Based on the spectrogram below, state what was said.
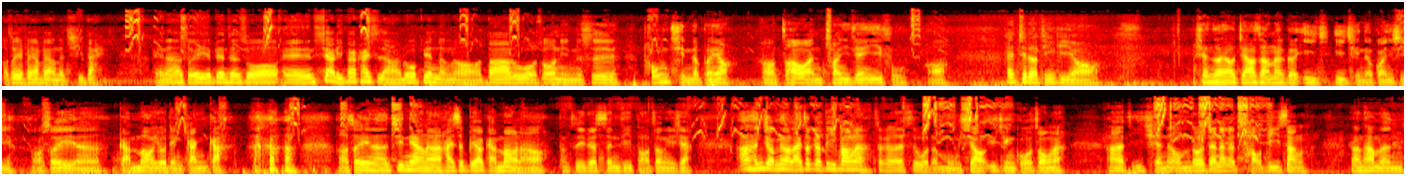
啊，所以非常非常的期待。哎，那所以也变成说，哎，下礼拜开始啊，如果变冷了哦，大家如果说你们是通勤的朋友哦，早晚穿一件衣服哦。哎，记得提提哦，现在要加上那个疫疫情的关系哦，所以呢，感冒有点尴尬哈哈啊，所以呢，尽量呢还是不要感冒了哦，让自己的身体保重一下啊。很久没有来这个地方了，这个是我的母校玉景国中啊啊，以前呢我们都在那个草地上让他们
